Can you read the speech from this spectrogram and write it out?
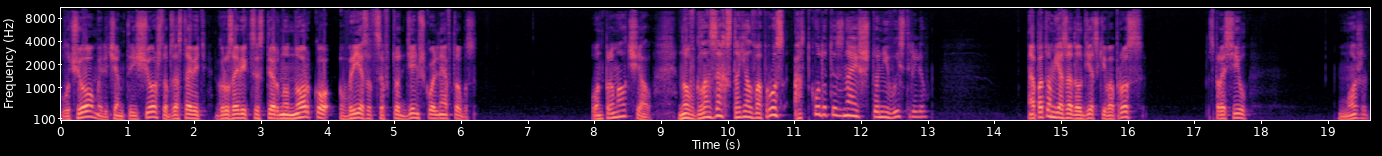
лучом или чем-то еще, чтобы заставить грузовик-цистерну «Норко» врезаться в тот день в школьный автобус. Он промолчал, но в глазах стоял вопрос, откуда ты знаешь, что не выстрелил? А потом я задал детский вопрос, спросил, «Может,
